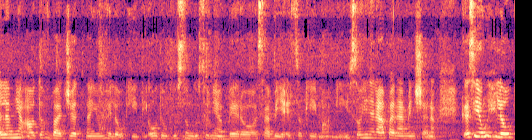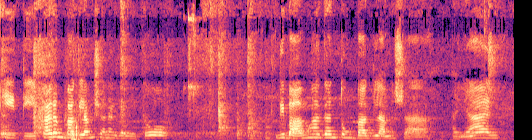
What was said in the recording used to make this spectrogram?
Alam niyang out of budget na yung Hello Kitty. Although gustong gusto niya, pero sabi niya, it's okay, mommy. So, hinanapan namin siya ng... Kasi yung Hello Kitty, parang bag lang siya ng ganito. 'di ba? Mga gantong bag lang siya. Ayan.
